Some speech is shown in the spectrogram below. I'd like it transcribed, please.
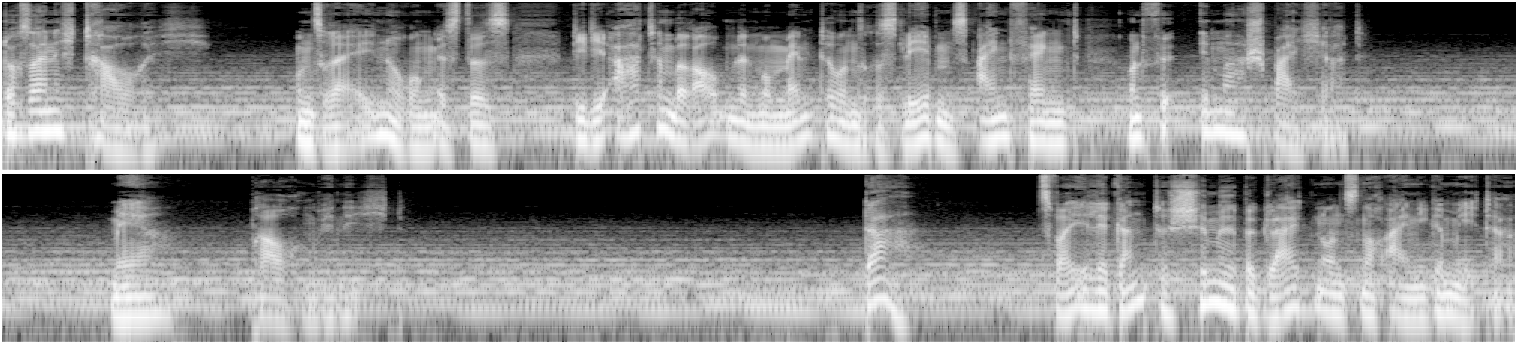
Doch sei nicht traurig. Unsere Erinnerung ist es, die die atemberaubenden Momente unseres Lebens einfängt und für immer speichert. Mehr brauchen wir nicht. Da, zwei elegante Schimmel begleiten uns noch einige Meter.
